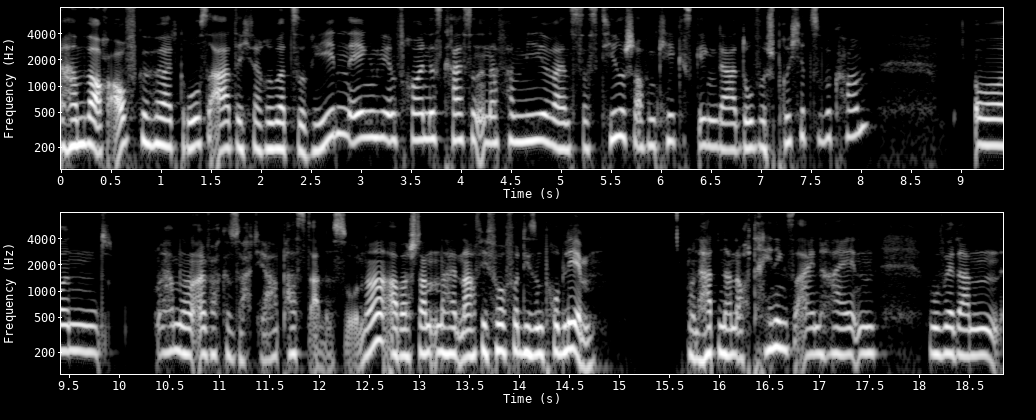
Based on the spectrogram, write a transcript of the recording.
haben wir auch aufgehört, großartig darüber zu reden, irgendwie im Freundeskreis und in der Familie, weil uns das tierisch auf den Keks ging, da doofe Sprüche zu bekommen. Und haben dann einfach gesagt, ja, passt alles so, ne? Aber standen halt nach wie vor vor diesem Problem. Und hatten dann auch Trainingseinheiten, wo wir dann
